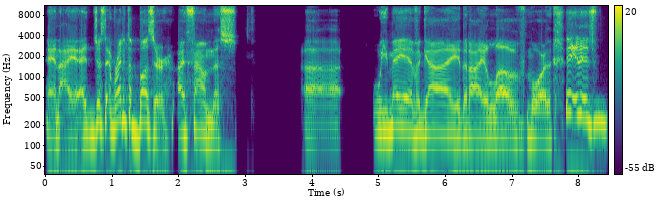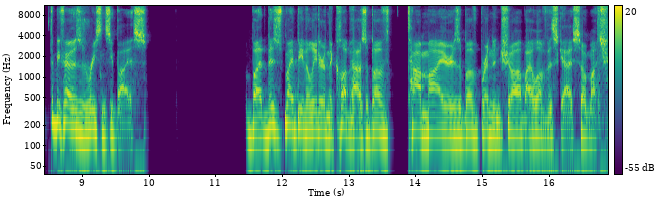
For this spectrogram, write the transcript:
And I, I just right at the buzzer, I found this. Uh, we may have a guy that I love more. It is, to be fair, this is recency bias. But this might be the leader in the clubhouse above Tom Myers, above Brendan Schaub. I love this guy so much.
